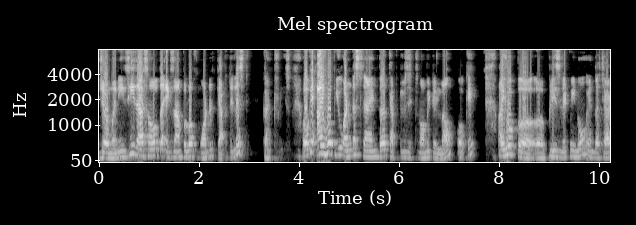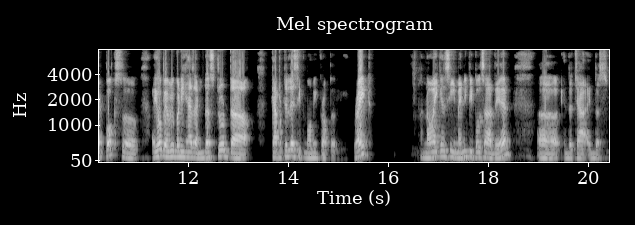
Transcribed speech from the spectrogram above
germany these are some of the example of modern capitalist countries. Okay? I hope you understand the capitalist economy till now. Okay? I hope uh, uh, please let me know in the chat box. Uh, i hope everybody has understood the capitalist economy properly. Right? Now i can see many people are there uh, in the chat in this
